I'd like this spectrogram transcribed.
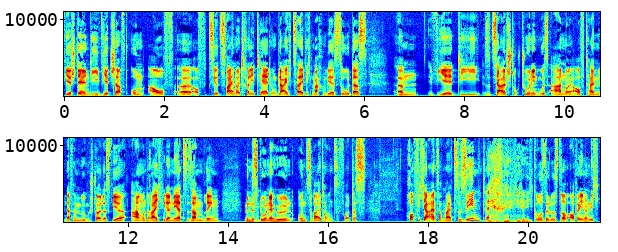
wir stellen die Wirtschaft um auf, äh, auf CO2-Neutralität und gleichzeitig machen wir es so, dass ähm, wir die Sozialstrukturen in den USA neu aufteilen mit einer Vermögensteuer, dass wir Arm und Reich wieder näher zusammenbringen, Mindestlohn mhm. erhöhen und so weiter und so fort. Das hoffe ich ja einfach mal zu sehen. Ich große Lust drauf, auch wenn ich noch nicht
